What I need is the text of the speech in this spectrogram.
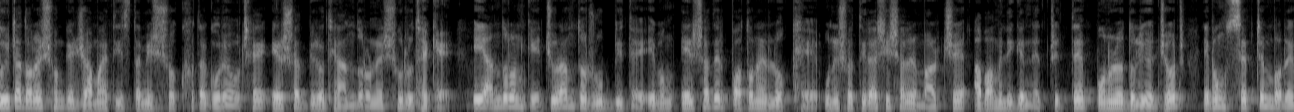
দুইটা দলের সঙ্গে জামায়াত ইসলামীর সখ্যতা গড়ে ওঠে এরশাদ বিরোধী আন্দোলনের শুরু থেকে। এই আন্দোলনকে চূড়ান্ত রূপ দিতে এবং এরশাদের পতনের লক্ষ্যে উনিশশো তিরাশি সালের মার্চে আওয়ামী লীগের নেতৃত্বে পনেরো দলীয় জোট এবং সেপ্টেম্বরে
